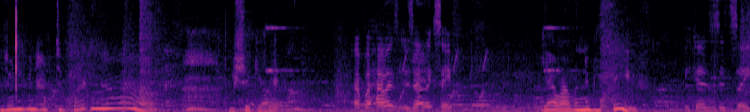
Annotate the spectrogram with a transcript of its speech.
You don't even have to button up. You should get it. Uh, but how is is that like safe? Yeah, why wouldn't it be safe? Because it's like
